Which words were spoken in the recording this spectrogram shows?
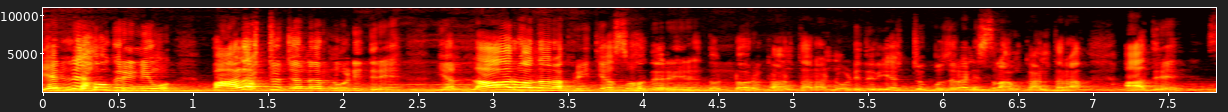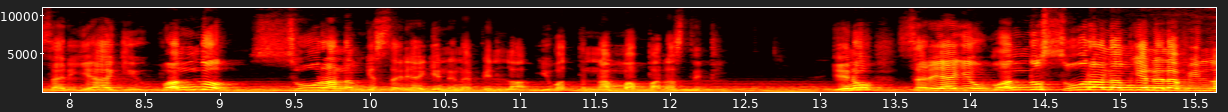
ಎಲ್ಲೇ ಹೋಗ್ರಿ ನೀವು. ಬಹಳಷ್ಟು ಜನರು ನೋಡಿದ್ರೆ ಎಲ್ಲರೂ ಅದರ ಪ್ರೀತಿಯ ಸಹೋದರರೇ. ದೊಡ್ಡವರು ಕಾಣ್ತಾರ, ನೋಡಿದ್ರೆ ಎಷ್ಟು ಗುಜರಾನ್ ಇಸ್ಲಾಂ ಕಾಣ್ತಾರ. ಆದ್ರೆ ಸರಿಯಾಗಿ ಒಂದು ಸೂರ ನಮ್ಗೆ ಸರಿಯಾಗಿ ನೆನಪಿಲ್ಲ. ಇವತ್ತು ನಮ್ಮ ಪರಿಸ್ಥಿತಿ. ಏನು? ಸರಿಯಾಗಿ ಒಂದು ಸೂರ ನಮ್ಗೆ ನೆನಪಿಲ್ಲ.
